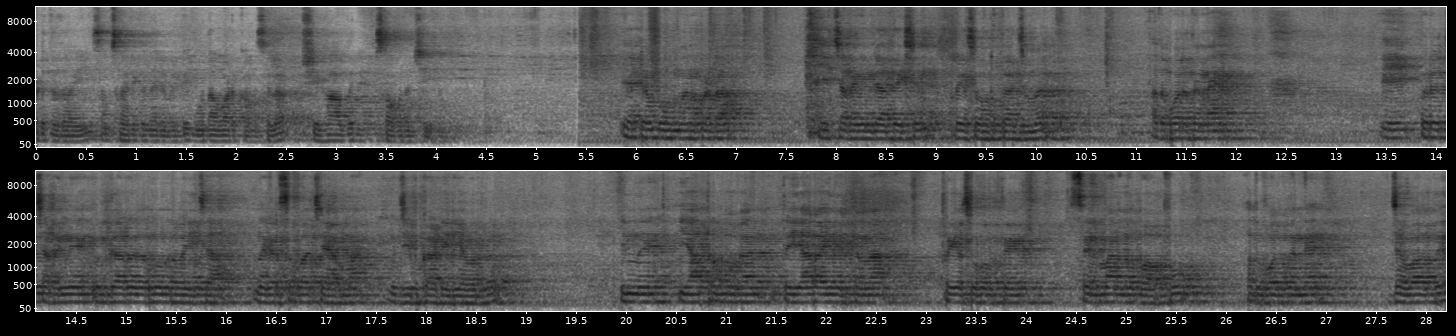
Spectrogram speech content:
അടുത്തതായി സംസാരിക്കുന്നതിന് വേണ്ടി മൂന്നാം വാർഡ് കൗൺസിലർ ഷിഹാബിനെ സ്വാഗതം ചെയ്യുന്നു. ഏറ്റവും ബഹുമാനപ്പെട്ട ഈ ചടങ്ങിന്റെ അധ്യക്ഷൻ പ്രിയ സുഹൃത്ത് അജ്മൽ. അതുപോലെ തന്നെ ഈ ഒരു ചടങ്ങ് ഉദ്ഘാടന കർമ്മം നിർവഹിച്ച നഗരസഭാ ചെയർമാൻ മുജീബ് കാടേരി അവർ ഇന്ന് യാത്ര പോകാൻ തയ്യാറായി നിൽക്കുന്ന പ്രിയ സുഹൃത്ത് സൽമാനന്ദ ബാപ്പു അതുപോലെ തന്നെ ജവാദ്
